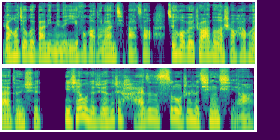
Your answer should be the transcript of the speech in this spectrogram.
然后就会把里面的衣服搞得乱七八糟，最后被抓到的时候还会挨顿训。以前我就觉得这孩子的思路真是清奇啊，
